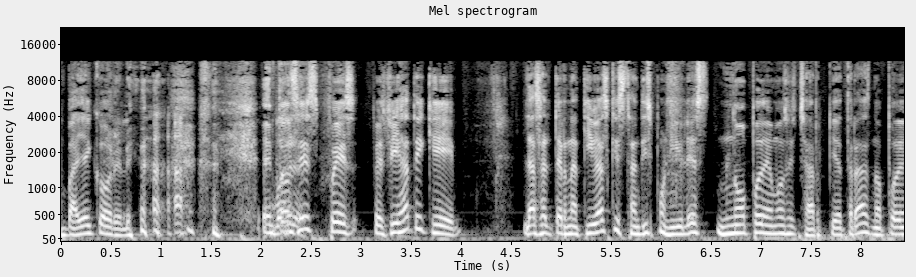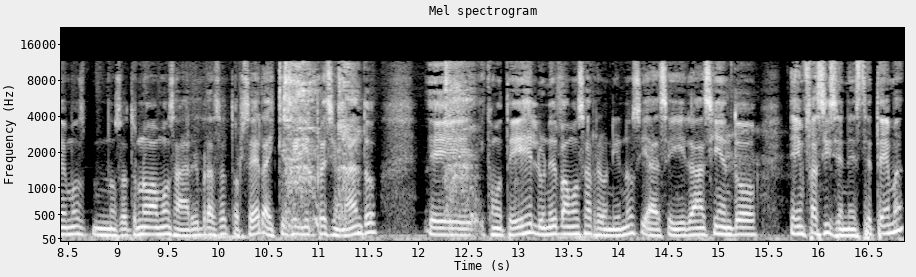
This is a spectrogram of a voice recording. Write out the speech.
vaya y cóbrele. Entonces, pues, pues fíjate que las alternativas que están disponibles no podemos echar pie atrás, no podemos, nosotros no vamos a dar el brazo a torcer, hay que seguir presionando. Eh, como te dije, el lunes vamos a reunirnos y a seguir haciendo énfasis en este tema.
